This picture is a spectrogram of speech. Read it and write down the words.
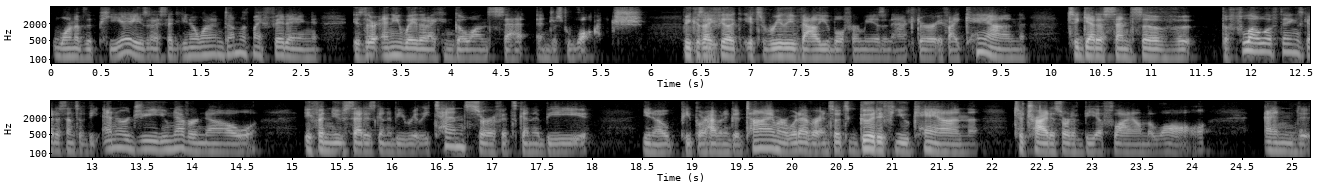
one of the PAs, I said, you know, when I'm done with my fitting, is there any way that I can go on set and just watch? Because I feel like it's really valuable for me as an actor, if I can, to get a sense of the flow of things, get a sense of the energy. You never know if a new set is going to be really tense or if it's going to be, you know, people are having a good time or whatever. And so it's good if you can to try to sort of be a fly on the wall. And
